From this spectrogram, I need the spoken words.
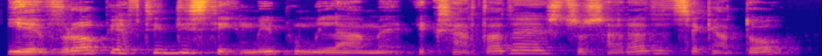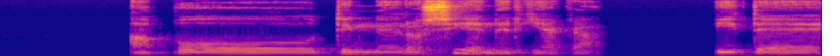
η Ευρώπη αυτή τη στιγμή που μιλάμε εξαρτάται στο 40% από την Ρωσία ενεργειακά είτε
